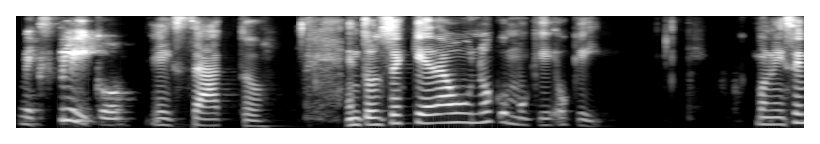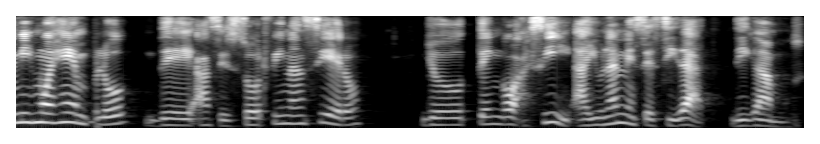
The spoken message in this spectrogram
¿Me explico? Exacto. Entonces queda uno como que, ok, con ese mismo ejemplo de asesor financiero, yo tengo así, hay una necesidad, digamos.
